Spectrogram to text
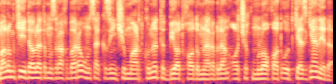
Ma'lumki, davlatimiz rahbari 18-mart kuni tibbiyot xodimlari bilan ochiq muloqot o'tkazgan edi.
